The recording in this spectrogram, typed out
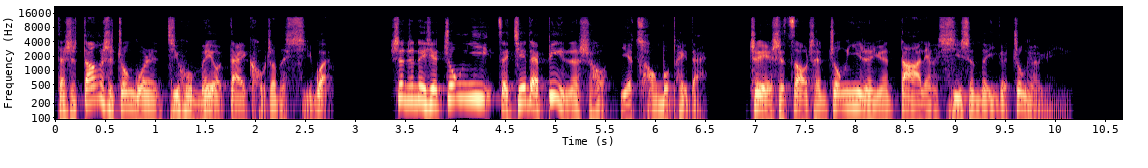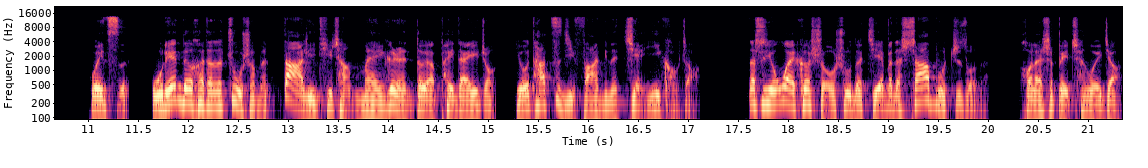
但是当时中国人几乎没有戴口罩的习惯，甚至那些中医在接待病人的时候也从不佩戴，这也是造成中医人员大量牺牲的一个重要原因。为此，伍连德和他的助手们大力提倡每个人都要佩戴一种由他自己发明的简易口罩，那是用外科手术的洁白的纱布制作的，后来是被称为叫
